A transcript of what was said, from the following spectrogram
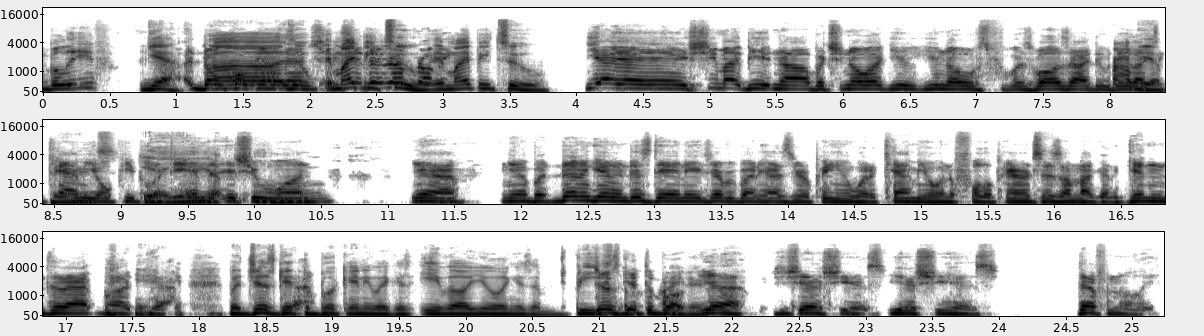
believe. Yeah. Uh, don't uh, me on that. It, it might be two. Probably, it might be two. Yeah, yeah, yeah. She might be it now, but you know what? You you know as, as well as I do. Probably they like to cameo people yeah, at the yeah, end of issue mm-hmm. one. Yeah. Yeah, but then again, in this day and age, everybody has their opinion what a cameo and a full appearance is. I'm not going to get into that, but yeah. but just get yeah. the book anyway, because Eve L. Ewing is a beast. Just get the writer. book. Yeah. Yes, she is. Yes, she is. Definitely.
